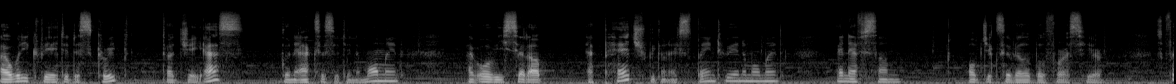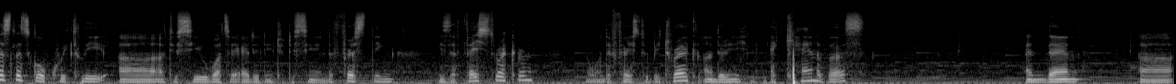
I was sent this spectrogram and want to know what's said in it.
I already created a script.js, I'm going to access it in a moment. I've already set up a patch we're going to explain to you in a moment and have some objects available for us here. So first let's go quickly uh, to see what I added into the scene. The first thing is a face tracker. I want the face to be tracked underneath a canvas and then uh,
